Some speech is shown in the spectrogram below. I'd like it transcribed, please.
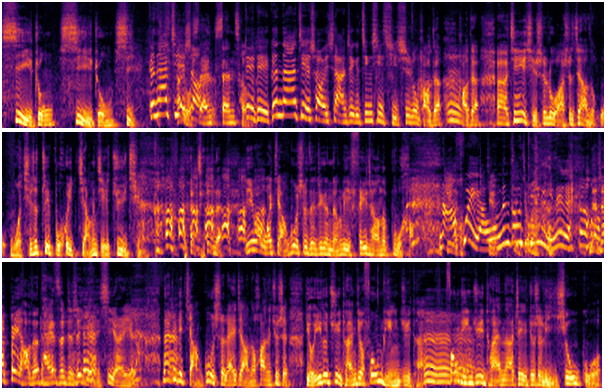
戏中戏中戏。跟大家介绍三三层。对对，跟大家介绍一下这个《京戏启示录》。好的，好的。呃，《京戏启示录》啊是这样子，我我其实最不会讲解剧情，真的，因为我讲故事的这个能力非常的不好。哪会啊？我们都听你那个，那是背好的台词，只是演戏而已了。那这个讲故事来讲的话呢，就是有一个剧团叫风平剧团，风平剧团呢，这个就是李修国，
